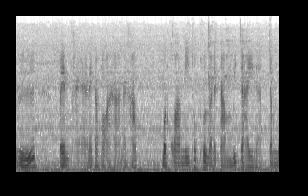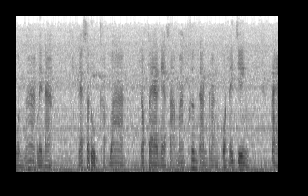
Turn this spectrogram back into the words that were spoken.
หรือเป็นแผลในกระเพาะอาหารนะครับ บทความนี้ทบทวนวรรณกรรมวิจัยเนี่ยจำนวนมากเลยนะ และสรุปครับว่ากาแฟเนี่ยสามารถเพิ่มการหลั่งกดได้จริง แต่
